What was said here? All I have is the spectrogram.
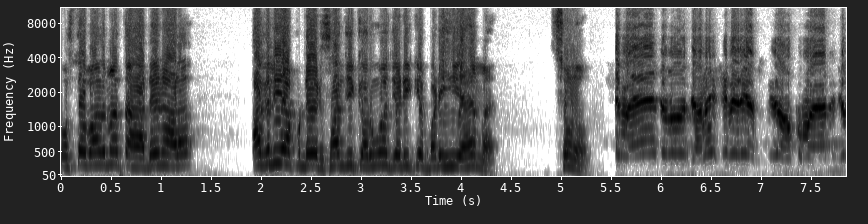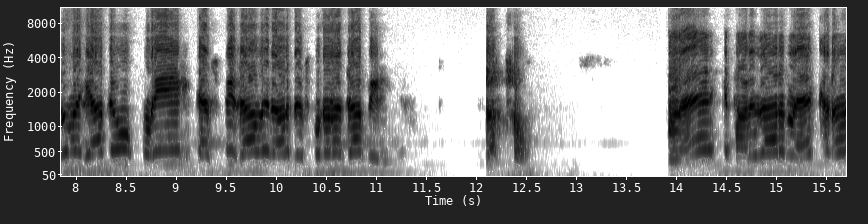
ਉਸ ਤੋਂ ਬਾਅਦ ਮੈਂ ਤੁਹਾਡੇ ਨਾਲ ਅਗਲੀ ਅਪਡੇਟ ਸਾਂਝੀ ਕਰੂੰਗਾ ਜਿਹੜੀ ਕਿ ਬੜੀ ਹੀ ਅਹਿਮ ਹੈ। ਸੁਣੋ। ਤੇ ਮੈਂ ਚਲੋ ਜਾਣਾ ਸੀ ਮੇਰੇ ਐਸਪੀ ਦਾ ਹੁਕਮ ਆਇਆ ਤੇ ਜਦੋਂ ਮੈਂ ਗਿਆ ਤੇ ਉਹ ਕੁੜੀ ਐਸਪੀ ਸਾਹਿਬ ਦੇ ਨਾਲ ਬਿਸਕੁਟ ਨਾਲ ਚਾਹ ਪੀ ਰਹੀ ਹੈ। ਦੱਸੋ ਮੈਂ ਕਿ ਥਾਣੇਦਾਰ ਮੈਂ ਖੜਾ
